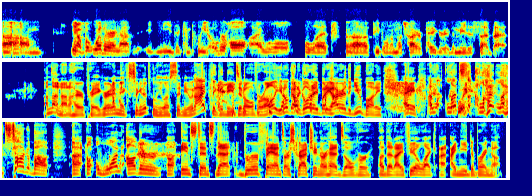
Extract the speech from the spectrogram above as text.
Um, you know, but whether or not it needs a complete overhaul, I will let uh, people in a much higher pay grade than me decide that. I'm not on a higher pay grade. I make significantly less than you, and I think it needs an overall. You don't got to go to anybody higher than you, buddy. Hey, uh, let's let, let's talk about uh, uh, one other uh, instance that Brewer fans are scratching their heads over uh, that I feel like I, I need to bring up,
